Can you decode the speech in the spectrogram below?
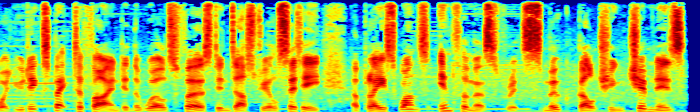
what you'd expect to find in the world's first industrial city, a place once infamous for its smoke belching chimneys.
